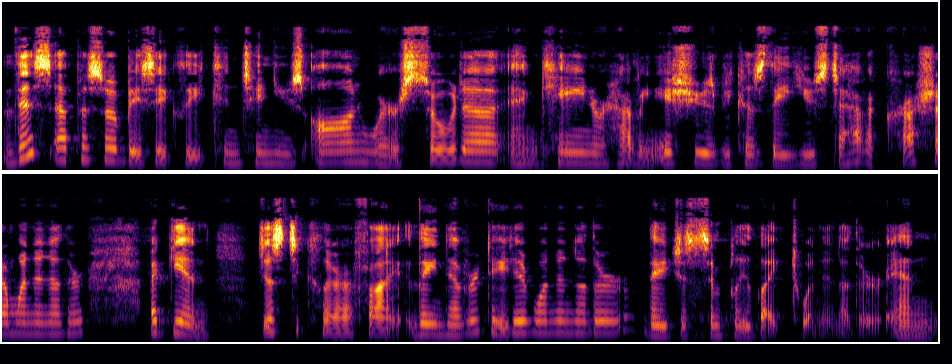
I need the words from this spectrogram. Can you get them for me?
This episode basically continues on where Soda and Kane are having issues because they used to have a crush on one another. Again, just to clarify, they never dated one another, they just simply liked one another and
